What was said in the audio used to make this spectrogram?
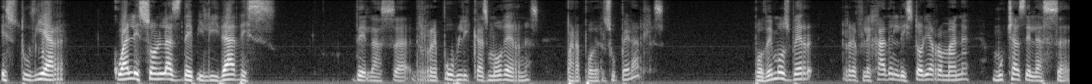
estudiar cuáles son las debilidades de las uh, repúblicas modernas para poder superarlas. Podemos ver reflejada en la historia romana muchas de las uh,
